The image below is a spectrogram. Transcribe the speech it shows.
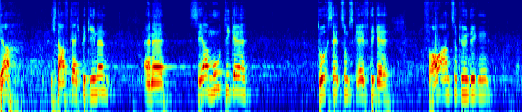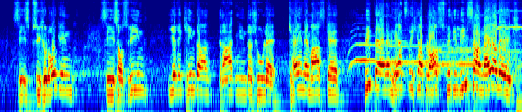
Ja, ich darf gleich beginnen. Eine sehr mutige, durchsetzungskräftige Frau anzukündigen. Sie ist Psychologin, sie ist aus Wien, ihre Kinder tragen in der Schule keine Maske. Bitte einen herzlichen Applaus für die Lisa Meyerweg.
